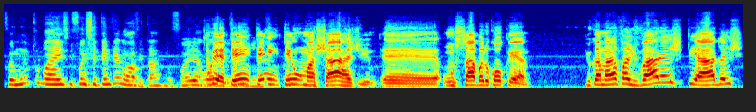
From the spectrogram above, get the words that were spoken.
Foi muito mais, e foi em 79, tá? Não foi agora. Vê, tem, tem, tem uma charge, é, um sábado qualquer, que o camarada faz várias piadas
